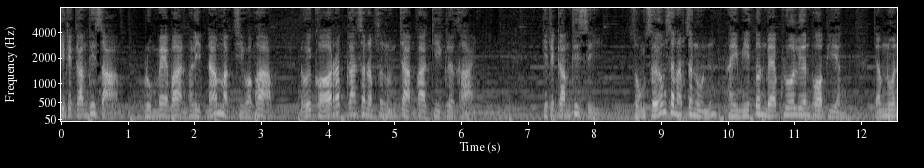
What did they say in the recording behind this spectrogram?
กิจกรรมที่ 3 กลุ่มแม่บ้านผลิตน้ำหมักชีวภาพ โดยขอรับการสนับสนุนจากภาคีเครือข่าย กิจกรรมที่ 4 ส่งเสริมสนับสนุนให้มีต้นแบบครัวเรือนพอเพียงจำนวน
